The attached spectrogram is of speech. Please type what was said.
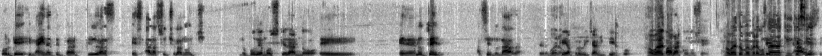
porque imagínate, el partido es a las 8 de la noche, no podemos quedarnos eh, en el hotel haciendo nada, tenemos Bueno. que aprovechar el tiempo Roberto, para conocer. Roberto, me preguntan Sí, aquí que si, sí.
